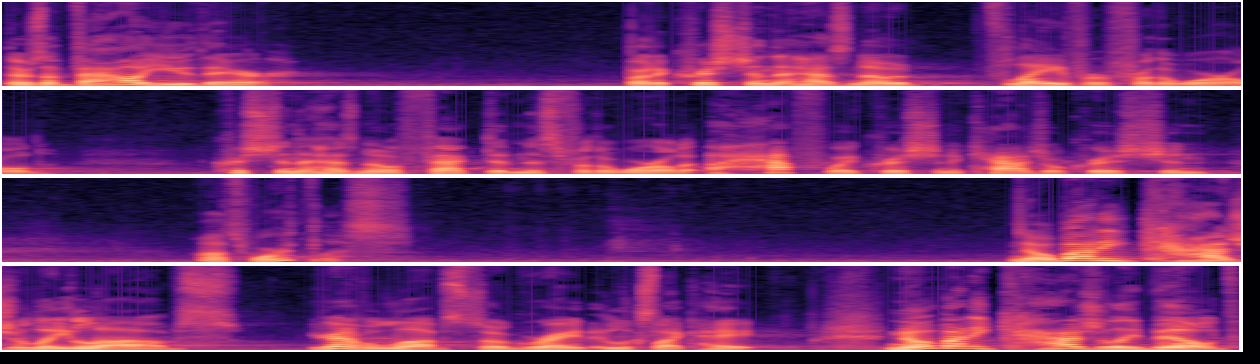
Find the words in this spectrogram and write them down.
there's a value there. But a Christian that has no flavor for the world, Christian that has no effectiveness for the world, a halfway Christian, a casual Christian, well, it's worthless. Nobody casually loves. You're going to have love so great it looks like hate. Nobody casually builds.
